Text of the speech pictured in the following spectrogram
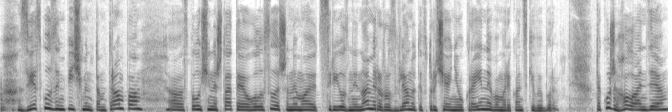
В зв'язку з імпічментом Трампа е, Сполучені Штати оголосили, що не мають серйозний намір розглянути втручання України в американські вибори. Також Голландія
